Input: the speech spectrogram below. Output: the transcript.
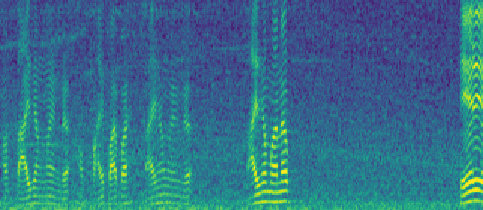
เอาตายช่างแม่งแล้วเอาไปไปไปตายช่างแม่งแล้วตายช่างมันครับ เทดิ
